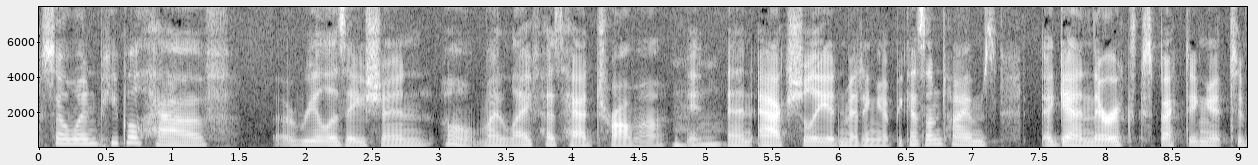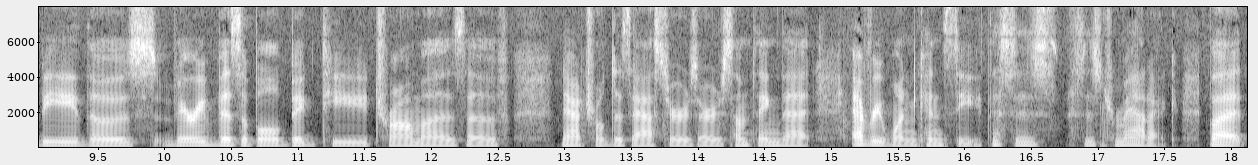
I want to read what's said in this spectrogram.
So when people have a realization, oh, my life has had trauma, mm-hmm. and actually admitting it. Because sometimes, again, they're expecting it to be those very visible big T traumas of natural disasters or something that everyone can see. This is this is traumatic. But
